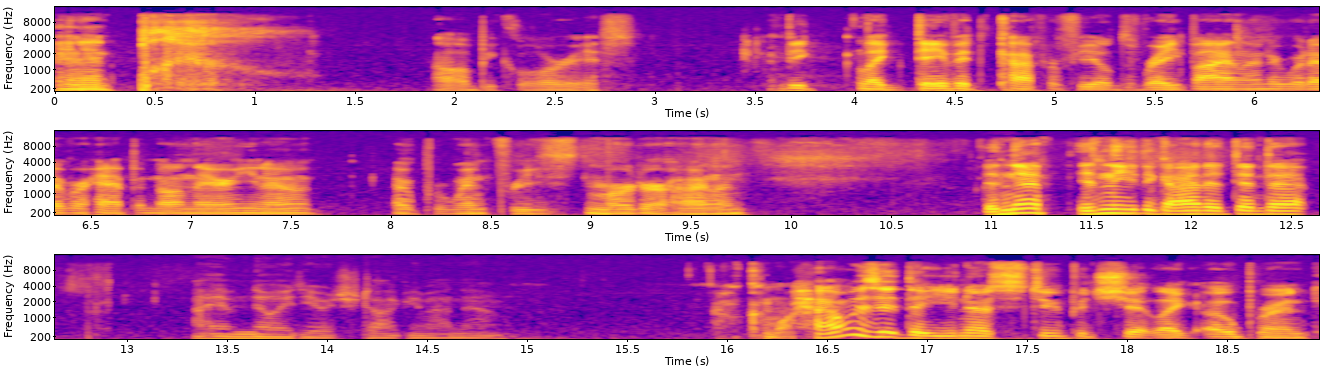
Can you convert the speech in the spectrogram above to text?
And then, oh, it'll be glorious be like David Copperfield's Rape Island or whatever happened on there, you know, Oprah Winfrey's Murder Island. Isn't that isn't he the guy that did that? I have no idea what you're talking about now. Oh, come on. How is it that you know stupid shit like Oprah and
